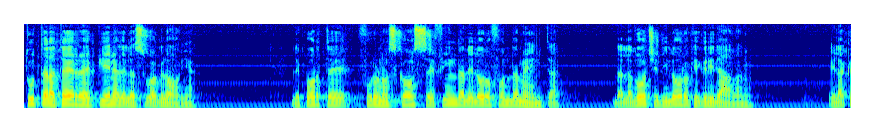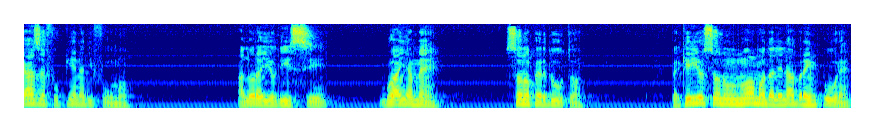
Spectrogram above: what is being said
tutta la terra è piena della sua gloria. Le porte furono scosse fin dalle loro fondamenta, dalla voce di loro che gridavano, e la casa fu piena di fumo. Allora io dissi, guai a me, sono perduto, perché io sono un uomo dalle labbra impure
